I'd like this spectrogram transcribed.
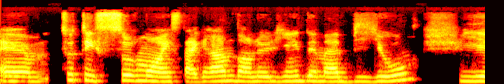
euh, tout est sur mon Instagram dans le lien de ma bio. Puis,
